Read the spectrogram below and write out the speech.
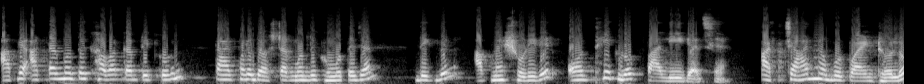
আপনি আটটার মধ্যে খাবার কমপ্লিট করুন, তারপরে দশটার মধ্যে ঘুমোতে যান। দেখবেন আপনার শরীরের অর্ধেক রোগ পালিয়ে গেছে। আর চার নম্বর পয়েন্ট হলো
